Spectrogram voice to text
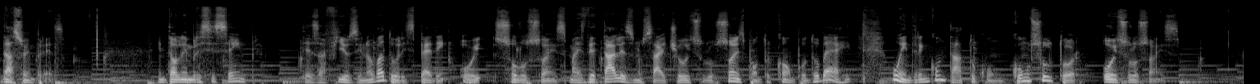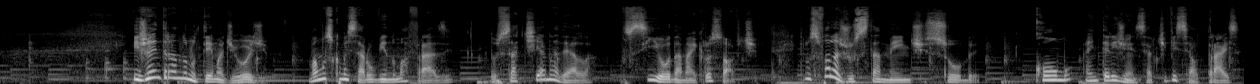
da sua empresa. Então lembre-se sempre, Desafios inovadores pedem Oi Soluções. Mais detalhes no site oisoluções.com.br ou entre em contato com o consultor Oi Soluções. E já entrando no tema de hoje, vamos começar ouvindo uma frase do Satya Nadella, o CEO da Microsoft, que nos fala justamente sobre como a inteligência artificial traz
